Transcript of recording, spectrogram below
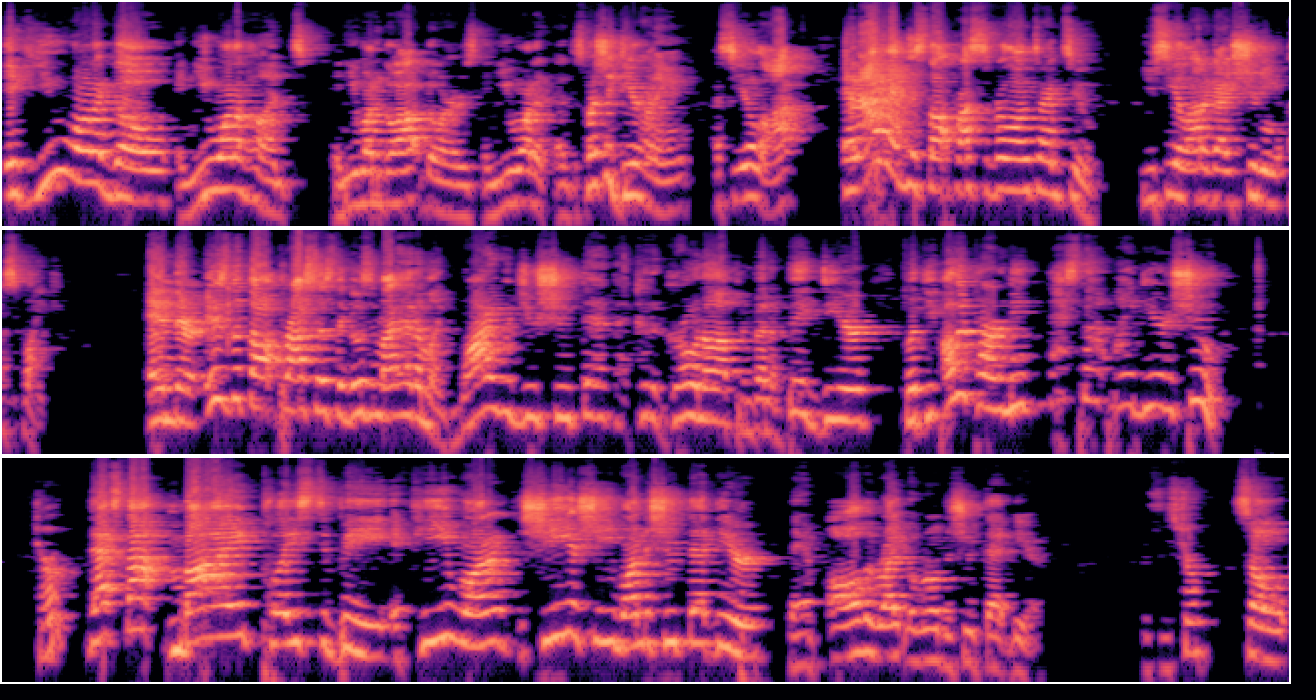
if you want to go and you want to hunt and you want to go outdoors and you want to, especially deer hunting, I see it a lot. And I had this thought process for a long time too. You see a lot of guys shooting a spike. And there is the thought process that goes in my head. I'm like, why would you shoot that? That could have grown up and been a big deer. But the other part of me, that's not my deer to shoot. True. That's not my place to be. If he wanted, she or she wanted to shoot that deer, they have all the right in the world to shoot that deer. This is true. So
